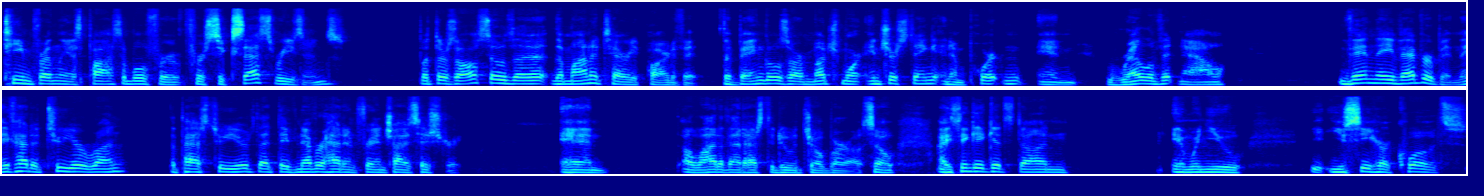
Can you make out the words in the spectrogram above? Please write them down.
team friendly as possible for for success reasons. But there's also the the monetary part of it. The Bengals are much more interesting and important and relevant now than they've ever been. They've had a two year run the past two years that they've never had in franchise history. And a lot of that has to do with Joe Burrow. So I think it gets done. And when you you see her quotes,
